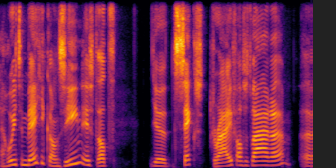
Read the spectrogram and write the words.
Hoe je het een beetje kan zien, is dat je seksdrive, als het ware, eh,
